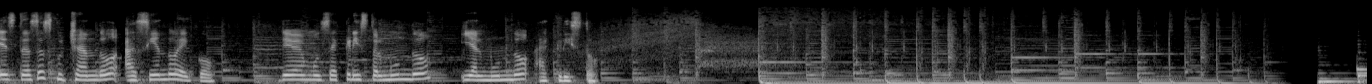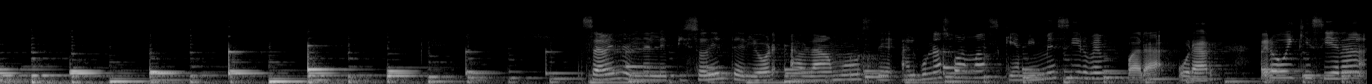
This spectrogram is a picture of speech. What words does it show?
Estás escuchando Haciendo Eco. Llevemos a Cristo al mundo y al mundo a Cristo. Saben, en el episodio anterior hablábamos de algunas formas que a mí me sirven para orar pero hoy quisiera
